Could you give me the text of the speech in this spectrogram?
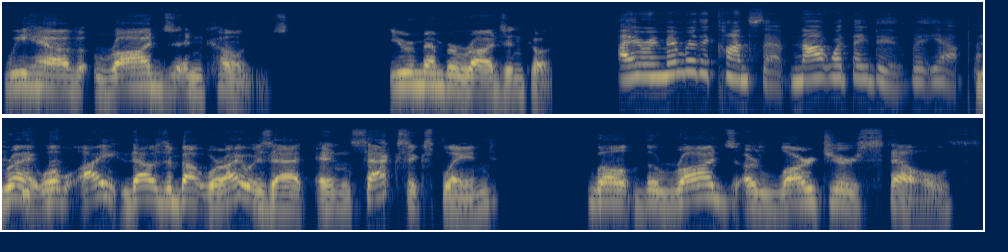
we have rods and cones. You remember rods and cones? I remember the concept, not what they do, but yeah. right. Well, I that was about where I was at, and Sax explained well, the rods are larger cells,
